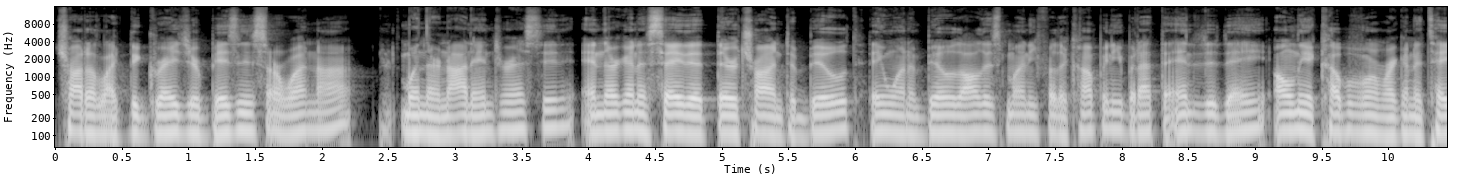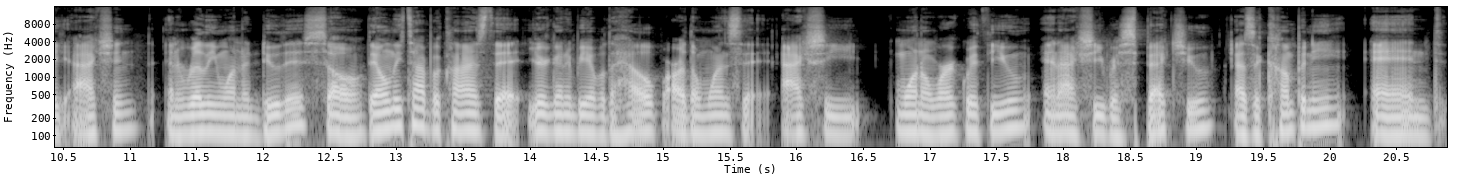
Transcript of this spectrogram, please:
try to like degrade your business or whatnot when they're not interested. And they're going to say that they're trying to build. They want to build all this money for the company but at the end of the day only a couple of them are going to take action and really want to do this. So the only type of clients that you're going to be able to help are the ones that actually want to work with you and actually respect you as a company. And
